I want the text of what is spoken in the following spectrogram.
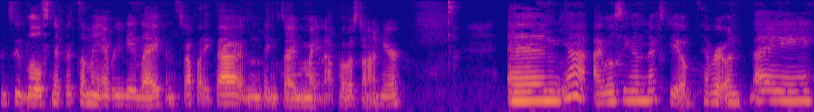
You can see little snippets of my everyday life and stuff like that and things I might not post on here. And yeah, I will see you in the next video. Have a great one. Bye.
